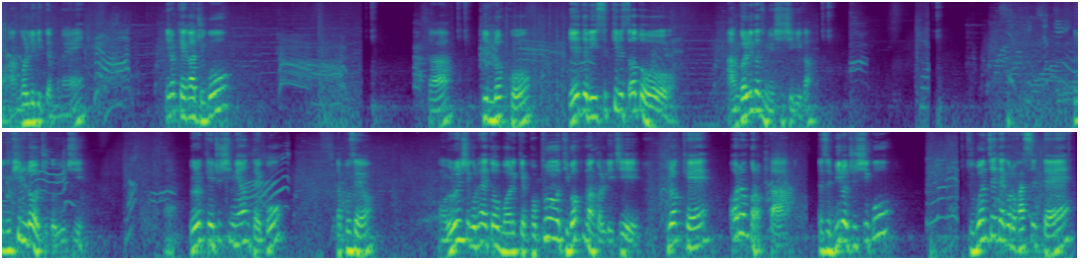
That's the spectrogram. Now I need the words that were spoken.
어, 안 걸리기 때문에 이렇게 해가지고 자, 딜 넣고 얘들이 스킬을 써도 안 걸리거든요, 시시기가. 그리고 힐 넣어주고 유지. 어, 이렇게 해주시면 되고, 자 보세요. 어, 이런 식으로 해도 뭐 이렇게 버프 디버프만 걸리지 그렇게 어려운 건 없다. 그래서 밀어주시고 두 번째 덱으로 갔을 때,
